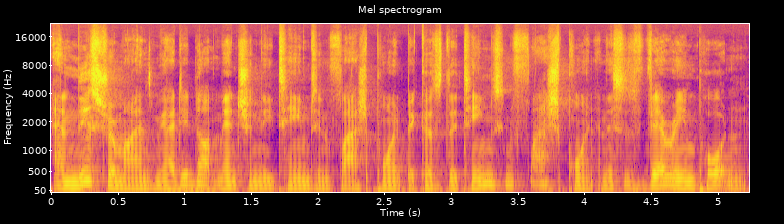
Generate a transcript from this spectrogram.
And this reminds me, I did not mention the teams in Flashpoint because the teams in Flashpoint, and this is very important,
